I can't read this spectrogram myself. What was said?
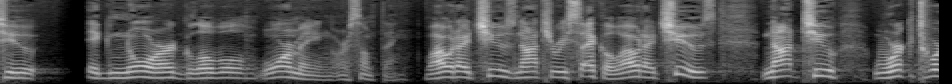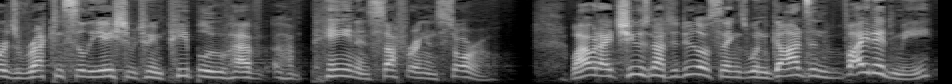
to ignore global warming or something? Why would I choose not to recycle? Why would I choose not to work towards reconciliation between people who have, have, pain and suffering and sorrow? Why would I choose not to do those things when God's invited me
